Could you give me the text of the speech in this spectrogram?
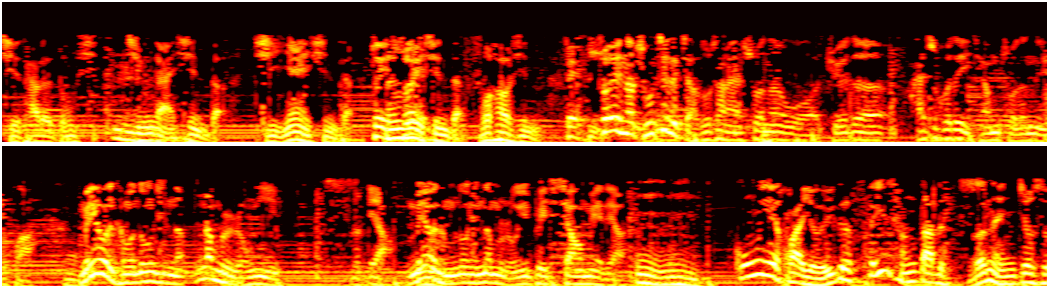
其他的东西，情感性的、体验性的、对，身份性的、符号性的。对，所以呢，从这个角度上来说呢，我觉得还是回到以前我们说的那句话，没有什么东西呢那么容易死掉，没有什么东西那么容易被消灭掉。嗯嗯，工业化有一个非常大的职能，就是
